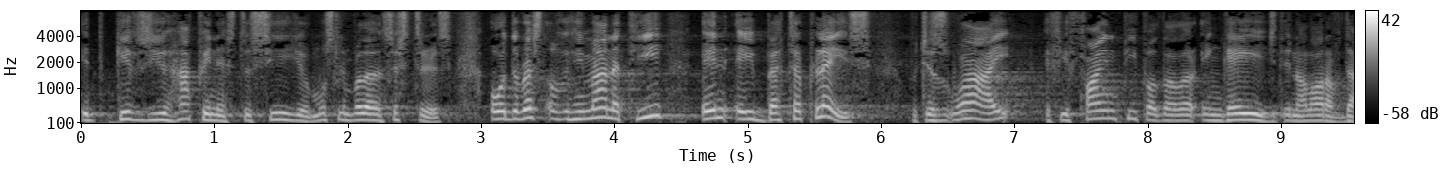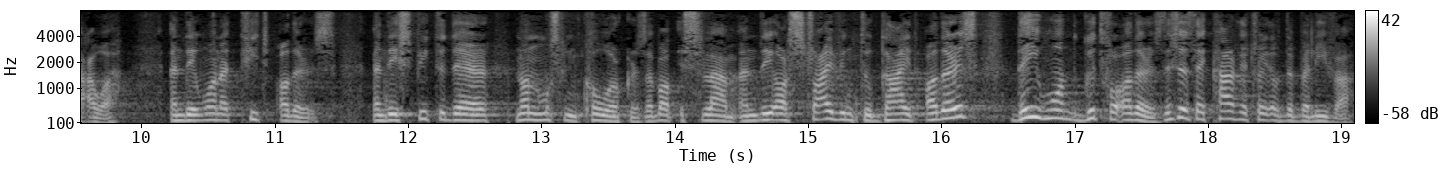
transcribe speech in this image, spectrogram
it gives you happiness to see your Muslim brothers and sisters or the rest of humanity in a better place. Which is why, if you find people that are engaged in a lot of da'wah, and they want to teach others and they speak to their non-Muslim co-workers about Islam and they are striving to guide others, they want good for others. This is the character trait of the believer.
